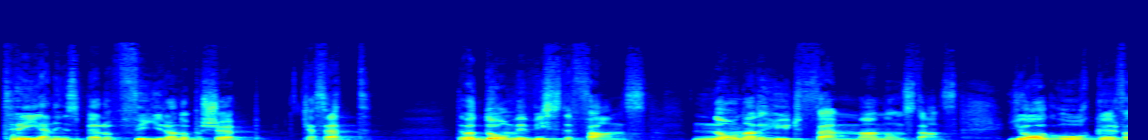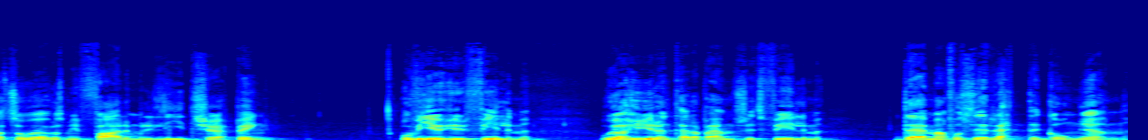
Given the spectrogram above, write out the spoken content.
trean inspelad och fyran då på köpkassett. Det var de vi visste fanns. Någon hade hyrt femman någonstans. Jag åker för att sova över hos min farmor i Lidköping. Och vi hyr film. Och jag hyr en Terra på M Street-film där man får se rättegången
